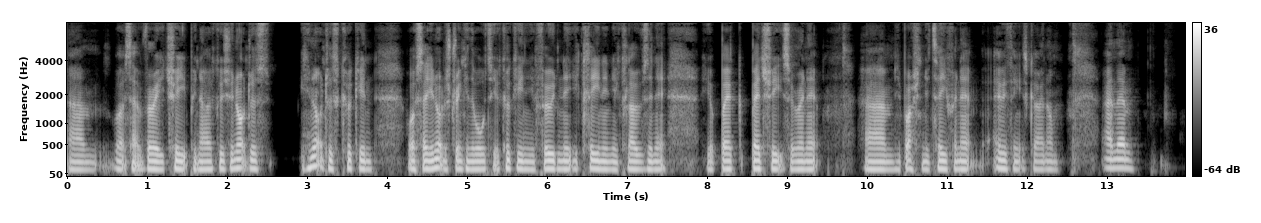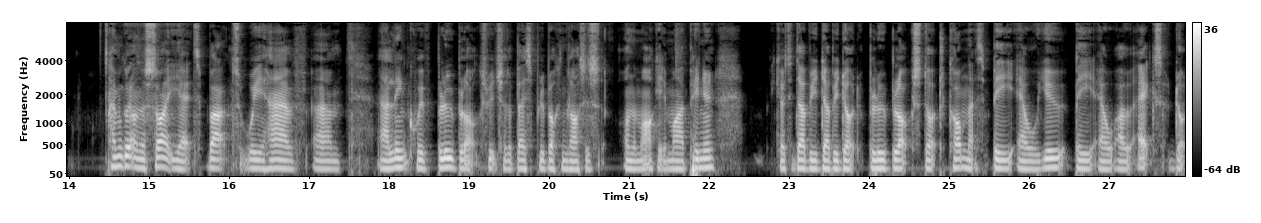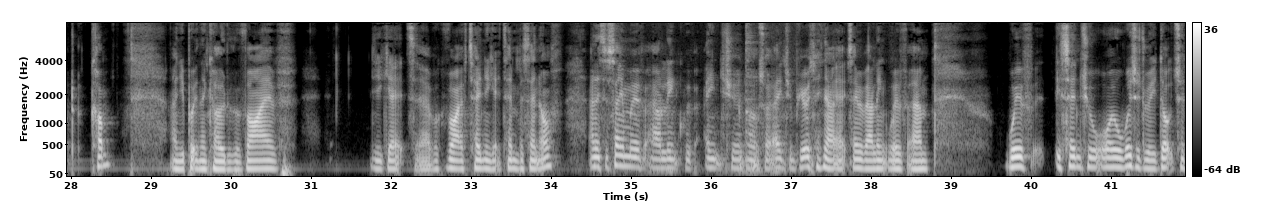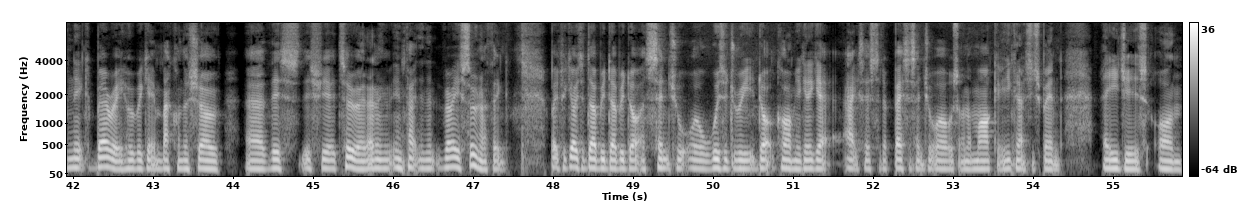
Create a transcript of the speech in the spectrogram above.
Um, works out very cheap, you know, because you're not just you're not just cooking, well, say you're not just drinking the water, you're cooking your food in it, you're cleaning your clothes in it, your bed, bed sheets are in it, um, you're brushing your teeth in it, everything's going on. And then haven't got it on the site yet, but we have um, our link with BLUblox, which are the best blue blocking glasses on the market, in my opinion. Go to www.blublox.com. That's B L U B L O X.com. And you put in the code REVIVE. You get uh, Revive 10, you get 10% off. And it's the same with our link with Ancient, oh, sorry, Ancient Purity. Same with our link with um, with essential oil wizardry, Dr. Nick Berry, who we're getting back on the show uh, this this year too, and, and in fact, in, very soon, I think. But if you go to www.essentialoilwizardry.com, you're going to get access to the best essential oils on the market. You can actually spend ages on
